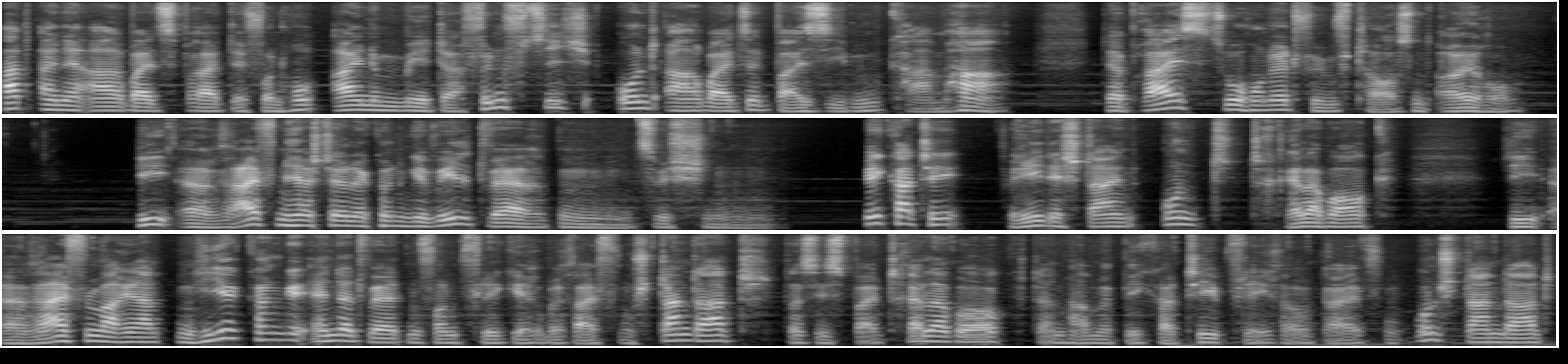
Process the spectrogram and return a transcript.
hat eine Arbeitsbreite von 1,50 Meter und arbeitet bei 7 km/h. Der Preis 205.000 Euro. Die Reifenhersteller können gewählt werden zwischen BKT, Friedestein und Trelleborg. Die Reifenvarianten hier können geändert werden von Pflegereifung Standard. Das ist bei Trelleborg. Dann haben wir BKT, Pflegereifung und Standard.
